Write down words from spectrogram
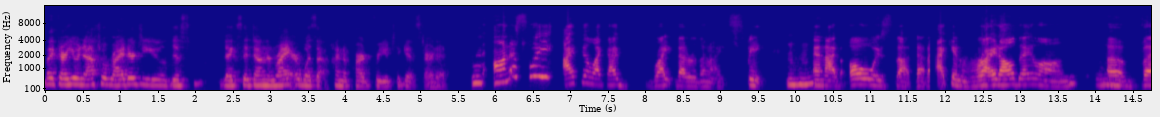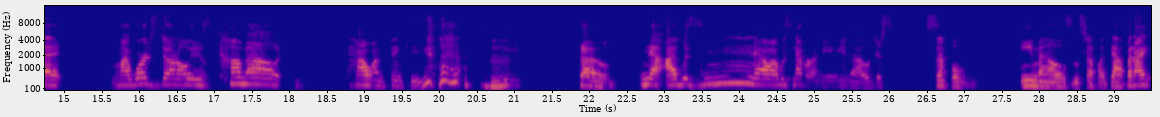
Like, are you a natural writer? Do you just like sit down and write, or was that kind of hard for you to get started? Honestly, I feel like I write better than I speak. Mm-hmm. And I've always thought that I can write all day long, mm-hmm. um, but my words don't always come out how I'm thinking. mm-hmm. So, no, I was, no, I was never, I mean, you know, just simple emails and stuff like that. But I,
